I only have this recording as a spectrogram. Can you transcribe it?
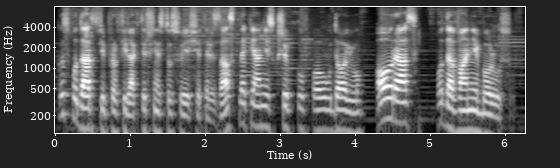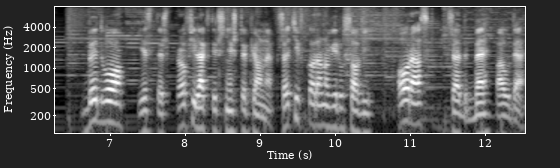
W gospodarstwie profilaktycznie stosuje się też zasklepianie skrzypków po udoju oraz podawanie bolusów. Bydło jest też profilaktycznie szczepione przeciw koronawirusowi oraz przed BVD.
